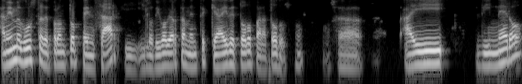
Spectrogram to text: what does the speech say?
A mí me gusta de pronto pensar, y, lo digo abiertamente, que hay de todo para todos. O sea, hay dinero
